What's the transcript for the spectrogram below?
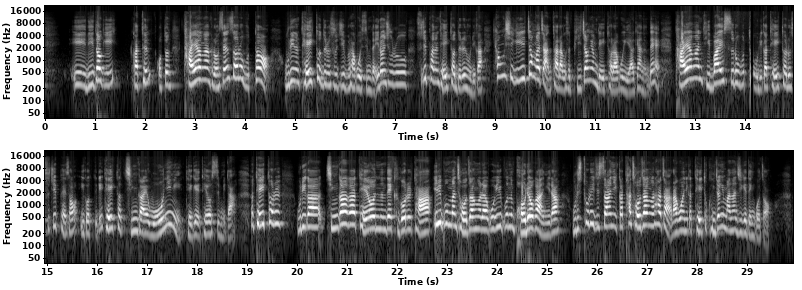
이 리더기 같은 어떤 다양한 그런 센서로부터 우리는 데이터들을 수집을 하고 있습니다. 이런 식으로 수집하는 데이터들은 우리가 형식이 일정하지 않다라고 해서 비정형 데이터라고 이야기하는데 다양한 디바이스로부터 우리가 데이터를 수집해서 이것들이 데이터 증가의 원인이 되게 되었습니다. 데이터를 우리가 증가가 되었는데 그거를 다 일부만 저장을 하고 일부는 버려가 아니라 우리 스토리지 쌓으니까 다 저장을 하자라고 하니까 데이터 굉장히 많아지게 된 거죠.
